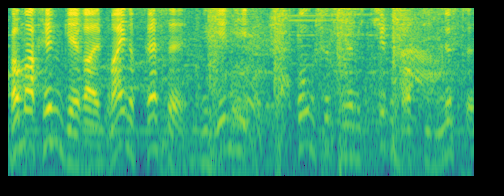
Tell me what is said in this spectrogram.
Komm mal hin, Gerald. Meine Fresse. Mir gehen die Bogenschützen nämlich tierisch auf die Nüsse.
